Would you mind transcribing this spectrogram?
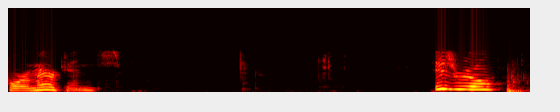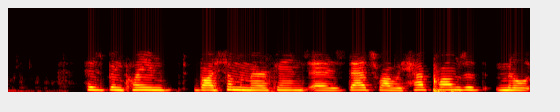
for Americans. Israel has been claimed by some Americans as that's why we have problems with Middle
